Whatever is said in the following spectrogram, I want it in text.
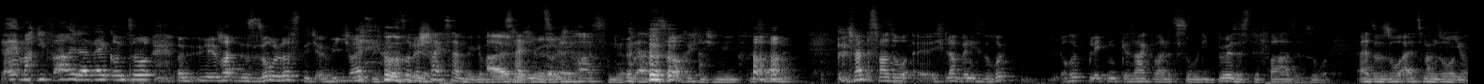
hey, mach die Fahrräder weg und so. Und wir fanden das so lustig irgendwie, ich weiß nicht, so eine Scheiße haben wir gemacht. Alter, halt ich mit würde euch zwölf. hassen. Ja, das war auch richtig mies. Das war, ich fand, das war so, äh, ich glaube, wenn ich so rück, rückblickend gesagt, war das so die böseste Phase so. Also so, als man so, Junge.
